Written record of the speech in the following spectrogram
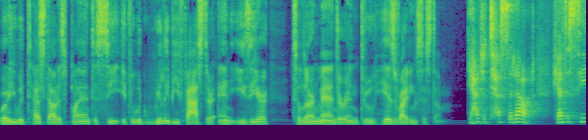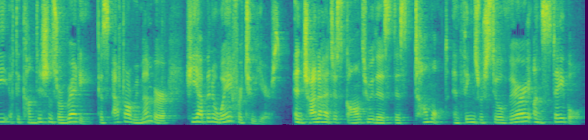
where he would test out his plan to see if it would really be faster and easier to learn Mandarin through his writing system. He had to test it out. He had to see if the conditions were ready. Because after all, remember, he had been away for two years. And China had just gone through this, this tumult and things were still very unstable.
